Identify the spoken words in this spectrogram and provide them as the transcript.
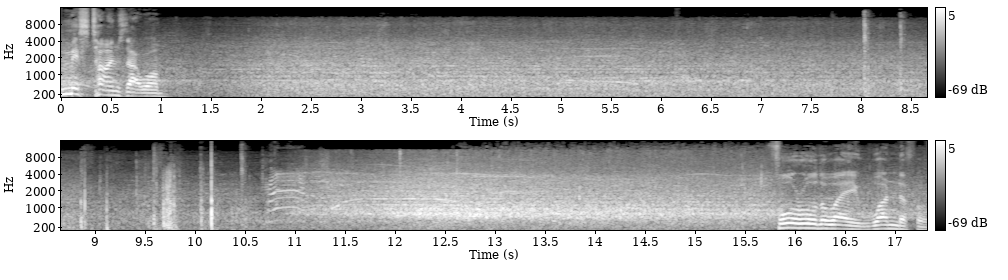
Mistimes that one. Four all the way, wonderful.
